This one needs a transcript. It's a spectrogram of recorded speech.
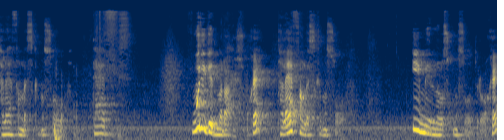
taleefon la iskama soo waco daadis weligeed ma dhacayso okay? Taleefon la iskama soo waco emailna laskuma soo diro okay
